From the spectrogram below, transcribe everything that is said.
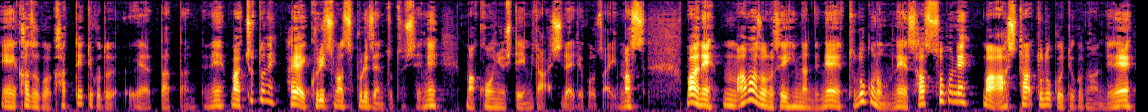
えー、家族が買ってということだったんでね、まあ、ちょっとね、早いクリスマスプレゼントとしてね、まあ、購入してみた次第でございます。まあね、うん、Amazon の製品なんでね、届くのもね、早速ね、まあ、明日届くということなんでね、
